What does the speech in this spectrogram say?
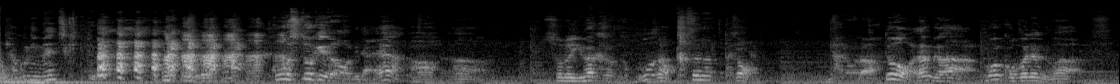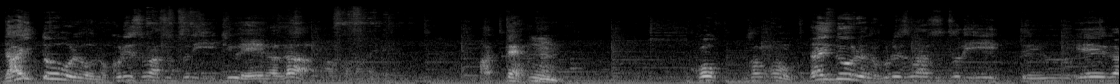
うん、客にメンチ切ってる。こうしとけよみたいな。あうその違和感がぶわそう。重なったそう。なるほど。となんかもう一個覚えてるのは「大統領のクリスマスツリー」っていう映画があってん、うん。こうその、うん、大統領のクリスマスツリーっていう映画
